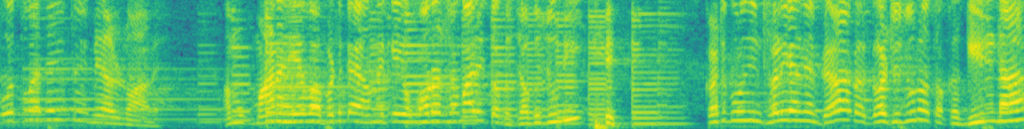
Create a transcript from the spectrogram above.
ગોતવા જાય તો મેળ નો આવે. અમુક માણસ એવા ભટકાય, અમે કઈ હોરઠ અમારી તો કે જગજુની. કટગુની ઠળિયા ને ભેળા ગઢ જૂનો તો કે ગિરનાર.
